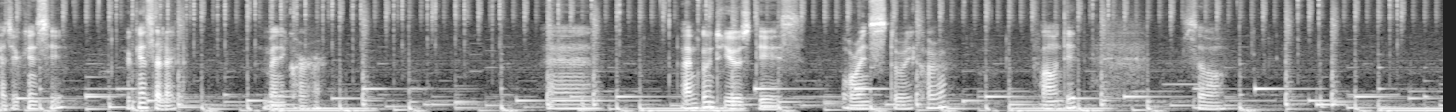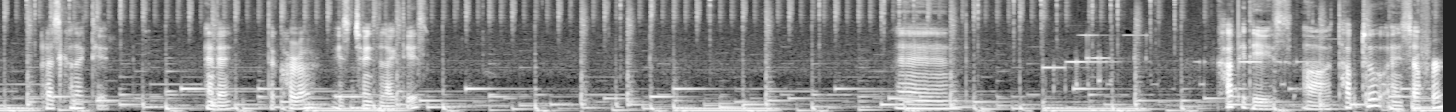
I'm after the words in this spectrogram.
As you can see you can select many color. And I'm going to use this orange story color found it. So let's connect it and then the color is changed like this. And copy this uh, top 2 and shuffle.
